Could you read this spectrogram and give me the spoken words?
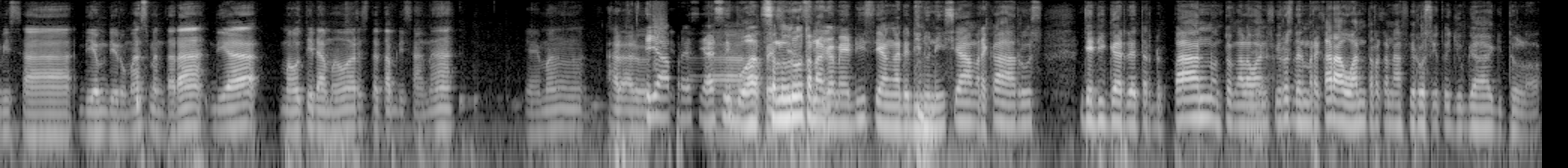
bisa diem di rumah sementara dia mau tidak mau harus tetap di sana. Ya emang har- harus Iya apresiasi buat apresiasi. seluruh tenaga medis yang ada di Indonesia. Mereka harus jadi garda terdepan untuk ngelawan virus dan mereka rawan terkena virus itu juga gitu loh.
